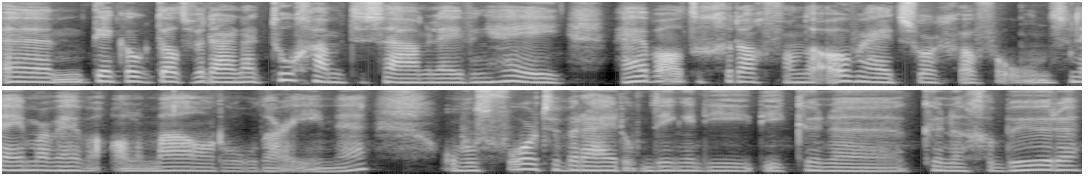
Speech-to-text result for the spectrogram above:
Um, ik denk ook dat we daar naartoe gaan met de samenleving. hey, we hebben altijd gedacht van de overheid zorgt wel voor ons. Nee, maar we hebben allemaal een rol daarin. Hè? Om ons voor te bereiden op dingen die, die kunnen, kunnen gebeuren.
